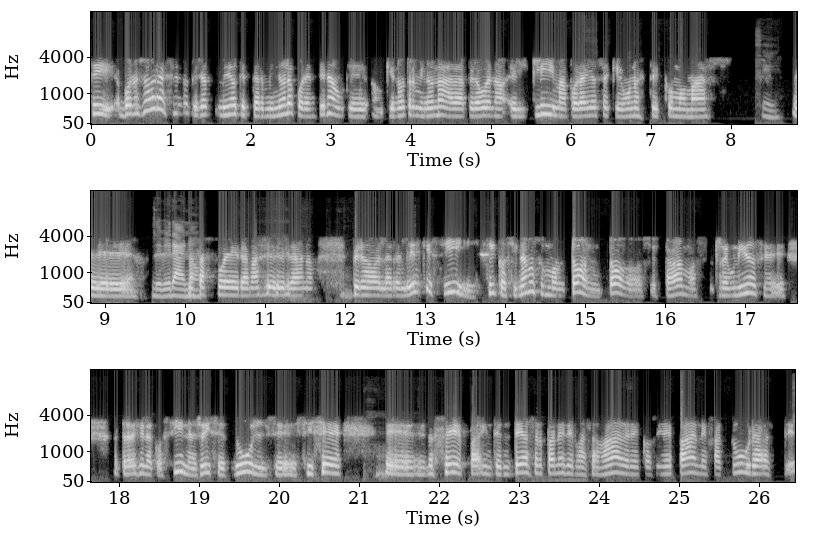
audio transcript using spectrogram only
sí. Bueno, yo ahora siento que ya medio que terminó la cuarentena, aunque aunque no terminó nada, pero bueno, el clima por ahí hace que uno esté como más Sí. Eh, de verano. Más afuera, más de verano. Pero la realidad es que sí, sí, cocinamos un montón, todos. Estábamos reunidos eh, a través de la cocina. Yo hice dulces, hice, eh, no sé, intenté hacer panes de masa madre, cociné panes, facturas, de,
